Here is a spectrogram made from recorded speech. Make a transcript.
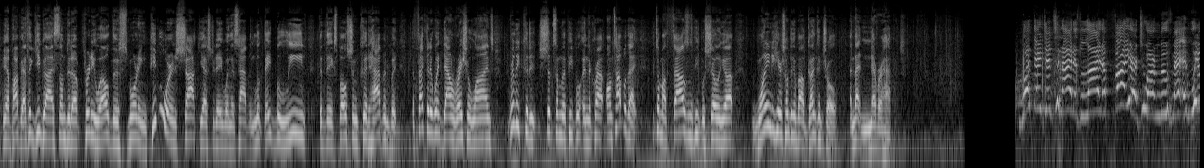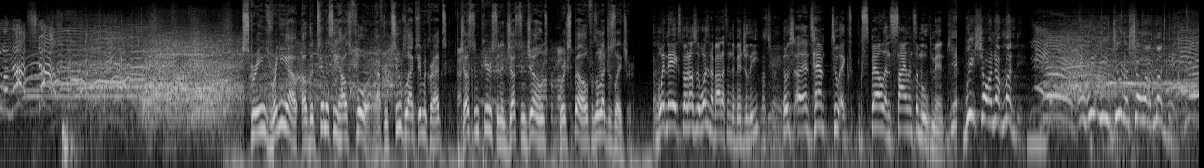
Yeah, Poppy, I think you guys summed it up pretty well this morning. People were in shock yesterday when this happened. Look, they believed that the expulsion could happen, but the fact that it went down racial lines really could have shook some of the people in the crowd. On top of that, you're talking about thousands of people showing up, wanting to hear something about gun control, and that never happened. What they did tonight is light a fire to our movement, and we will not stop. Screams ringing out of the Tennessee House floor after two black Democrats, Justin Pearson and Justin Jones, were expelled from the legislature. When they expelled us, it wasn't about us individually. That's right. It was an attempt to ex- expel and silence a movement. We showing up Monday. Yeah. And we need you to show up Monday. Yeah.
